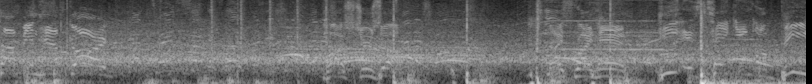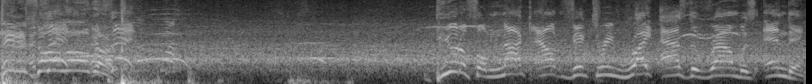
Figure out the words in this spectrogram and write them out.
Top in half guard. Postures up. Nice right hand. He is taking a beating. It is That's all it. over. That's it. Beautiful knockout victory right as the round was ending.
